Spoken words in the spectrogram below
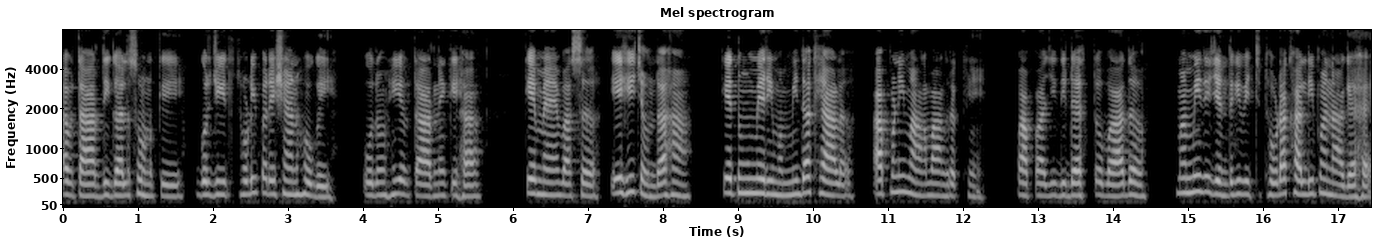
ਅਵਤਾਰ ਦੀ ਗੱਲ ਸੁਣ ਕੇ ਗੁਰਜੀਤ ਥੋੜੀ ਪਰੇਸ਼ਾਨ ਹੋ ਗਈ। ਉਦੋਂ ਹੀ ਅਵਤਾਰ ਨੇ ਕਿਹਾ ਕਿ ਮੈਂ ਬਸ ਇਹੀ ਚਾਹੁੰਦਾ ਹਾਂ ਕਿ ਤੂੰ ਮੇਰੀ ਮੰਮੀ ਦਾ ਖਿਆਲ ਆਪਣੀ ਮਾਂ ਵਾਂਗ ਰੱਖੇ। ਪਾਪਾ ਜੀ ਦੀ ਡੈਥ ਤੋਂ ਬਾਅਦ ਮੰਮੀ ਦੀ ਜ਼ਿੰਦਗੀ ਵਿੱਚ ਥੋੜਾ ਖਾਲੀਪਨ ਆ ਗਿਆ ਹੈ।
